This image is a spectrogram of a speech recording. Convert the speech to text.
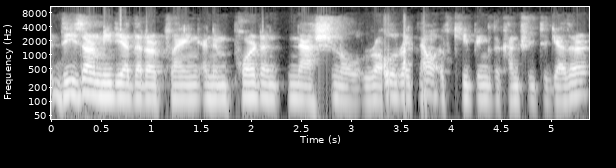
these are media that are playing an important national role right now of keeping the country together.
